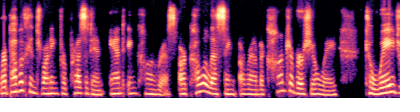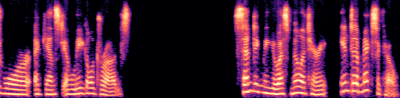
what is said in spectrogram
Republicans running for president and in Congress are coalescing around a controversial way to wage war against illegal drugs, sending the U.S. military into Mexico.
